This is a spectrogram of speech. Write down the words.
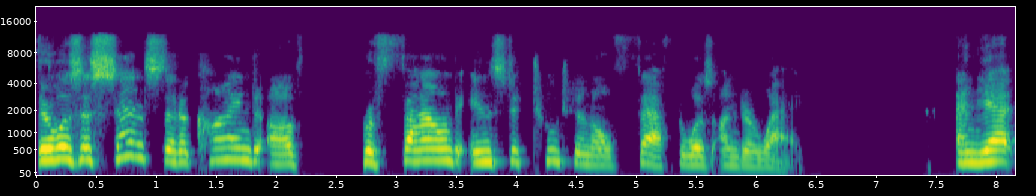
There was a sense that a kind of profound institutional theft was underway. And yet,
